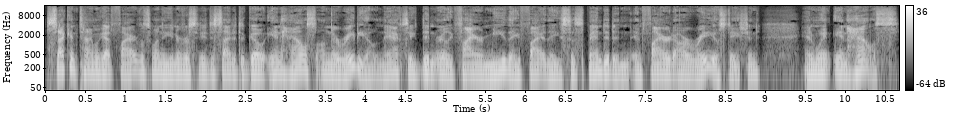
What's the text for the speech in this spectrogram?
Second time we got fired was when the university decided to go in house on their radio, and they actually didn't really fire me. They fired, they suspended and, and fired our radio station, and went in house.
